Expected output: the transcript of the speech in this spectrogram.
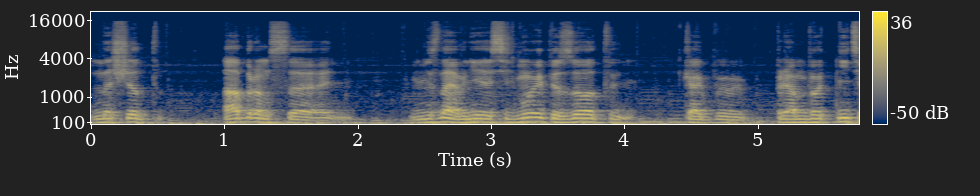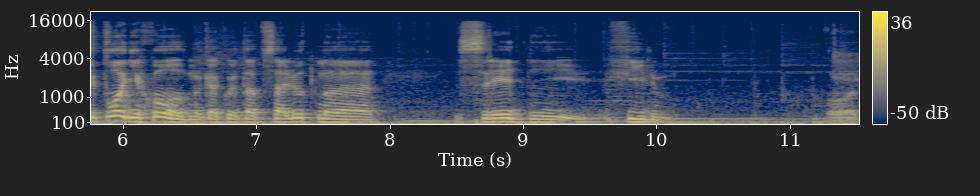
насчет Абрамса, не знаю, мне седьмой эпизод как бы прям вот ни тепло, ни холодно, какой-то абсолютно средний фильм. Вот.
